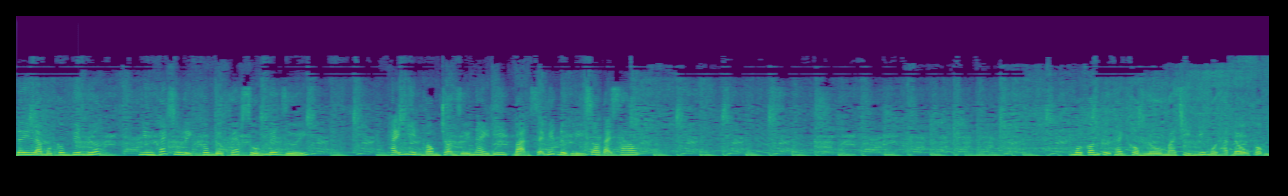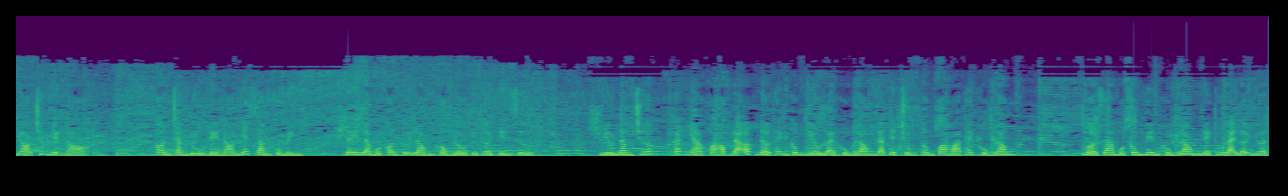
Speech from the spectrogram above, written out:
Đây là một công viên nước, nhưng khách du lịch không được phép xuống bên dưới. Hãy nhìn vòng tròn dưới này đi, bạn sẽ biết được lý do tại sao. Một con cự thạch khổng lồ mà chỉ như một hạt đậu phộng nhỏ trước miệng nó. Còn chẳng đủ để nó nhét răng của mình. Đây là một con cự long khổng lồ từ thời tiền sử. Nhiều năm trước, các nhà khoa học đã ấp nở thành công nhiều loài khủng long đã tuyệt chủng thông qua hóa thạch khủng long. Mở ra một công viên khủng long để thu lại lợi nhuận.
